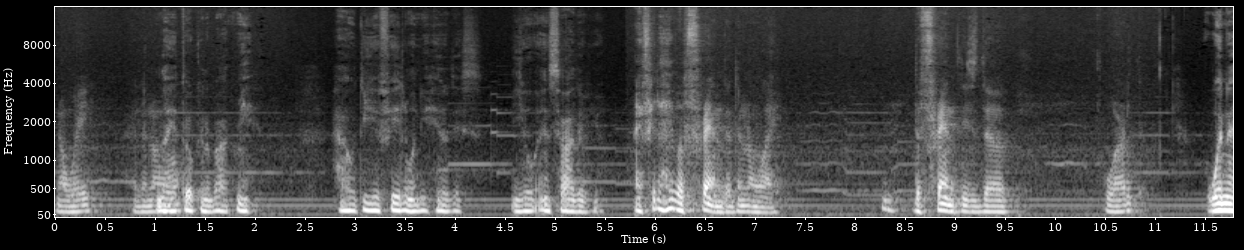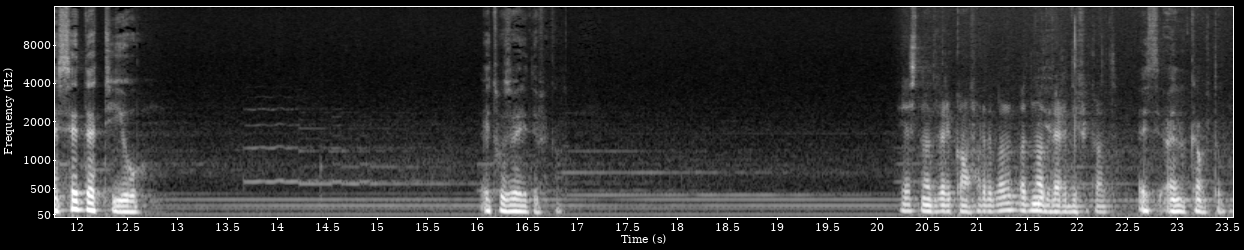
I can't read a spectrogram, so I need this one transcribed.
in a way. I don't know. Now you're talking about me. How do you feel when you hear this? You inside of you. I feel I have a friend. I don't know why. Hmm. The friend is the word. When I said that to you, It was very difficult. Yes, not very comfortable, but not Yeah. very difficult. It's uncomfortable.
